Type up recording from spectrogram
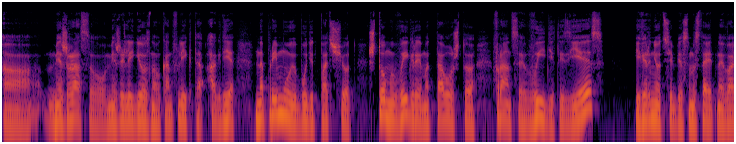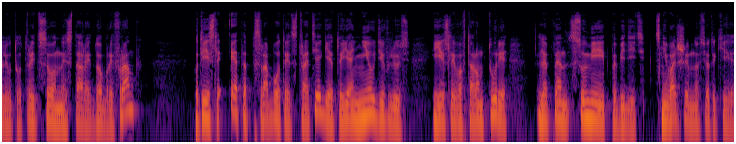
а, межрасового, межрелигиозного конфликта, а где напрямую будет подсчет, что мы выиграем от того, что Франция выйдет из ЕС и вернет себе самостоятельную валюту, традиционный старый добрый франк, вот если это сработает стратегия, то я не удивлюсь, если во втором туре Ле Пен сумеет победить с небольшим, но все-таки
